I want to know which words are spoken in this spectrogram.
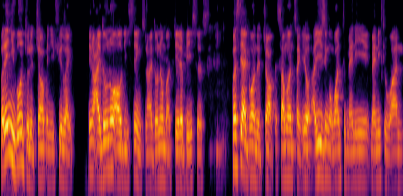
But then you go into the job and you feel like, you know, I don't know all these things. You know, I don't know about databases. First day I go on the job, and someone's like, "Yo, you using a one to many, many to one,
